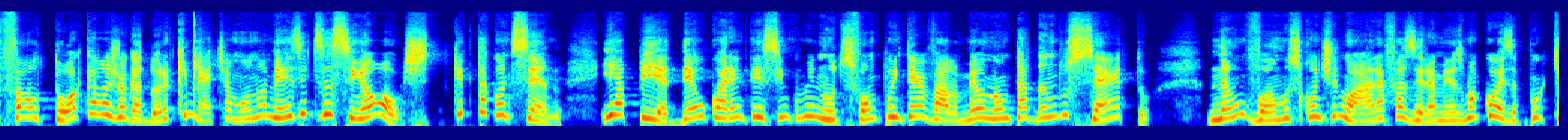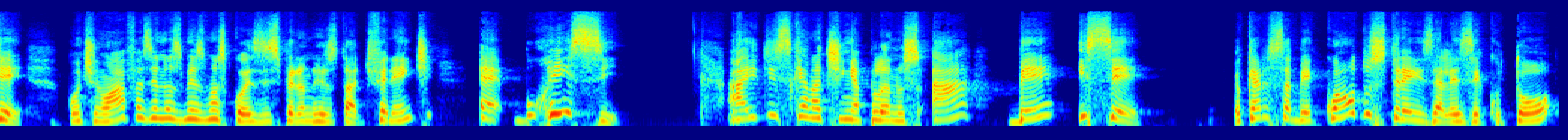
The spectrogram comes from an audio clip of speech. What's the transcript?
faltou aquela jogadora que mete a mão na mesa e diz assim: ó, oh, o que está acontecendo? E a Pia deu 45 minutos, fomos para o intervalo. Meu, não está dando certo. Não vamos continuar a fazer a mesma coisa. Por quê? Continuar fazendo as mesmas coisas esperando resultado diferente é burrice. Aí disse que ela tinha planos A, B e C. Eu quero saber qual dos três ela executou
